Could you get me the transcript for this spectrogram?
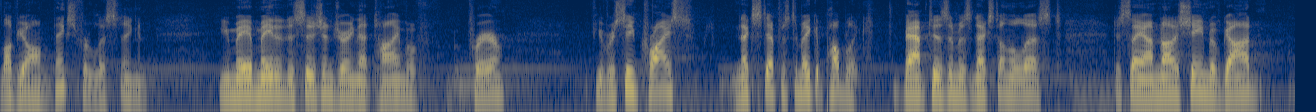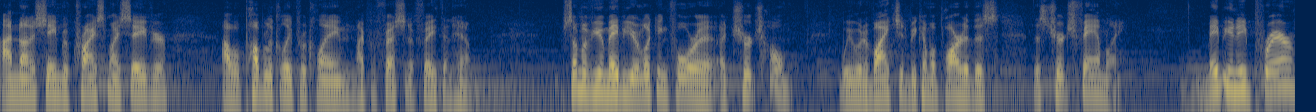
Love you all. Thanks for listening. You may have made a decision during that time of prayer. If you've received Christ, next step is to make it public. Baptism is next on the list. To say, I'm not ashamed of God. I'm not ashamed of Christ, my Savior. I will publicly proclaim my profession of faith in Him. Some of you, maybe you're looking for a, a church home. We would invite you to become a part of this, this church family. Maybe you need prayer,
